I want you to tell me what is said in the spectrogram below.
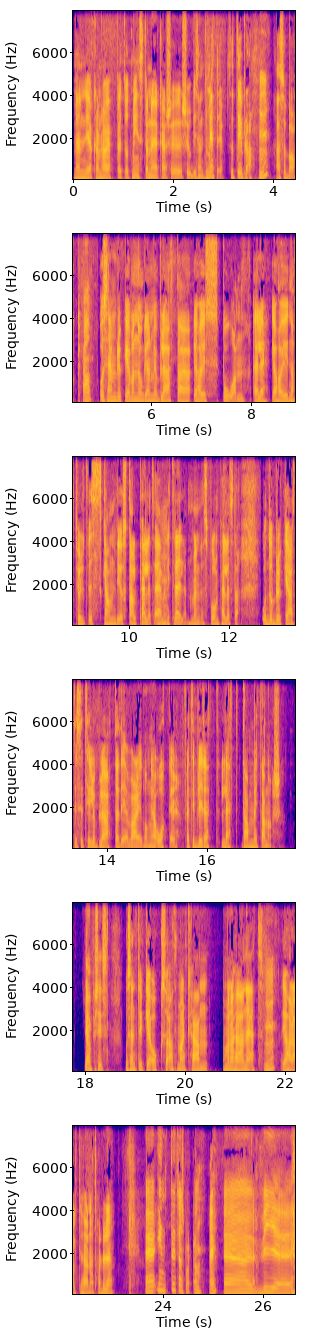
Men jag kan ha öppet åtminstone kanske 20 centimeter, så det är bra. Mm. Alltså bak. Ja. Och sen brukar jag vara noggrann med att blöta. Jag har ju spån, eller jag har ju naturligtvis Scanbi och stallpellets, Mm. även i trailern, men spånpellets då. Och då brukar jag alltid se till att blöta det varje gång jag åker, för att det blir rätt lätt dammigt annars. ja, precis. Och sen tycker jag också att man kan, om man har hönät, Mm. jag har alltid hönät, har du det? Eh, inte i transporten. Nej. Eh, vi eh,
